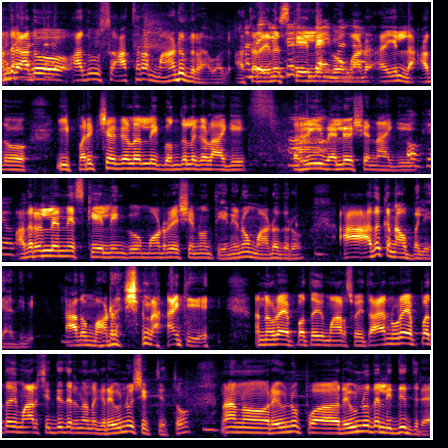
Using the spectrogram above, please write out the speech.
ಅಂದ್ರೆ ಅದು ಅದು ಆ ಥರ ಮಾಡಿದ್ರ ಅವಾಗ. ಆ ಥರ ಏನೋ ಸ್ಕೇಲಿಂಗು ಮಾಡ ಇಲ್ಲ ಅದು ಈ ಪರೀಕ್ಷೆಗಳಲ್ಲಿ ಗೊಂದಲಗಳಾಗಿ ರಿವ್ಯಾಲ್ಯೂಯೇಷನ್ ಆಗಿ ಅದರಲ್ಲೇನೆ ಸ್ಕೇಲಿಂಗು ಮಾಡರೇಷನು ಅಂತ ಏನೇನೋ ಮಾಡಿದ್ರು. ಆ ಅದಕ್ಕೆ ನಾವು ಬಲಿಯಾದೀವಿ. ಅದು ಮಾಡ್ರೇಷನ್ ಹಾಕಿ ನೂರ ಎಪ್ಪತ್ತೈದು ಮಾರ್ಕ್ಸ್ ಹೋಯ್ತು. ಆ ನೂರ ಎಪ್ಪತ್ತೈದು ಮಾರ್ಕ್ಸ್ ಇದ್ದಿದ್ರೆ ನನಗೆ ರೆವಿನ್ಯೂ ಸಿಗ್ತಿತ್ತು. ನಾನು ರೆವಿನ್ಯೂ ಪ ರೆವಿನ್ಯೂದಲ್ಲಿ ಇದ್ದಿದ್ದರೆ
